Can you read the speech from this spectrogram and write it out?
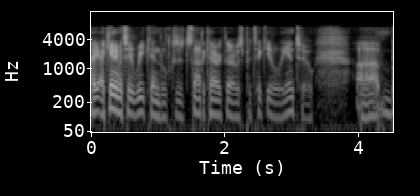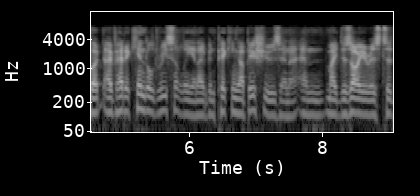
I, I can't even say rekindled because it's not a character I was particularly into. Uh, but I've had it kindled recently, and I've been picking up issues, and and my desire is to,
